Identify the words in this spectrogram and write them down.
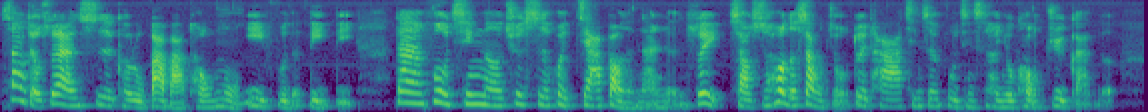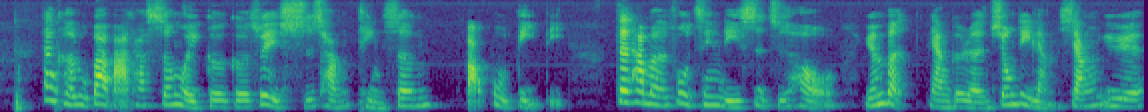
上九虽然是可鲁爸爸同母异父的弟弟。但父亲呢，却是会家暴的男人，所以小时候的上九对他亲生父亲是很有恐惧感的。但可鲁爸爸他身为哥哥，所以时常挺身保护弟弟。在他们父亲离世之后，原本两个人兄弟俩相约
